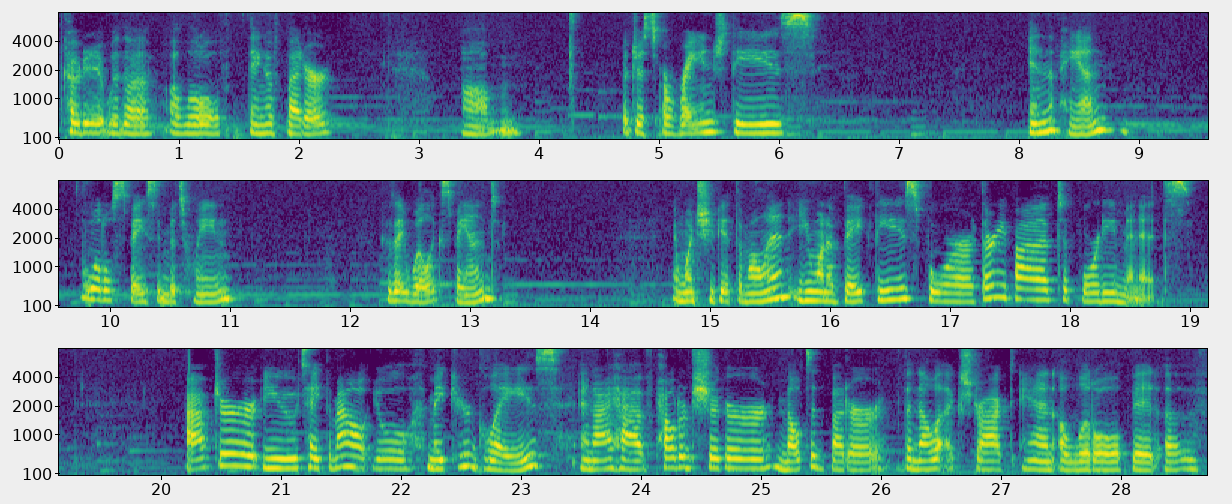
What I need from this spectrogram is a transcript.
coated it with a, a little thing of butter. Um, but just arrange these in the pan, a little space in between because they will expand. And once you get them all in, you want to bake these for 35 to 40 minutes. After you take them out, you'll make your glaze. And I have powdered sugar, melted butter, vanilla extract, and a little bit of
